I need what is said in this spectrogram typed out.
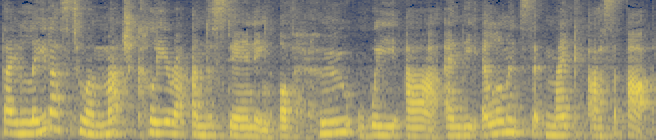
they lead us to a much clearer understanding of who we are and the elements that make us up.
